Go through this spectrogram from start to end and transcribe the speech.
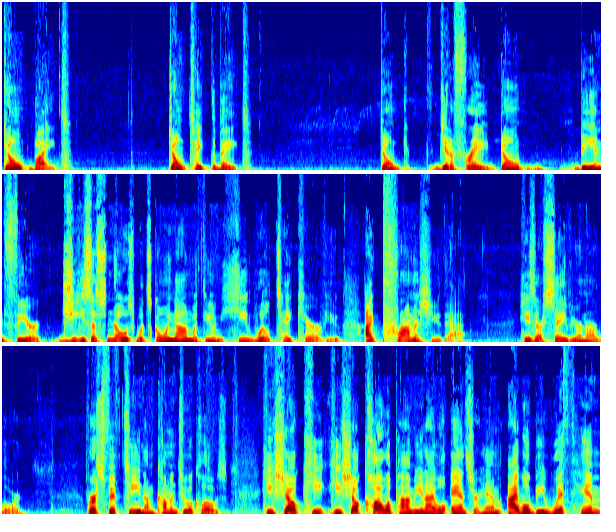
Don't bite. Don't take the bait. Don't get afraid. Don't be in fear. Jesus knows what's going on with you and he will take care of you. I promise you that. He's our Savior and our Lord. Verse 15, I'm coming to a close. He shall, keep, he shall call upon me, and I will answer him. I will be with him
